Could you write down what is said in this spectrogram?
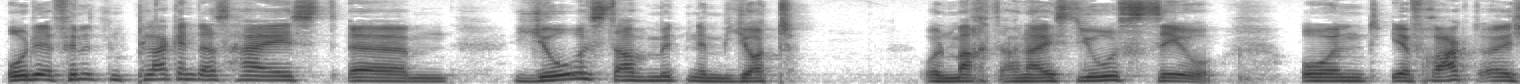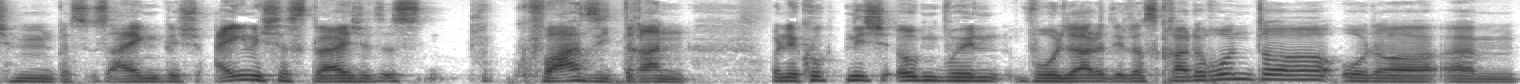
Oder ihr findet ein Plugin, das heißt ähm, Yoast, aber mit einem J und macht, dann heißt Yoast SEO. Und ihr fragt euch, hm, das ist eigentlich eigentlich das gleiche, das ist quasi dran. Und ihr guckt nicht irgendwo hin, wo ladet ihr das gerade runter oder ähm,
